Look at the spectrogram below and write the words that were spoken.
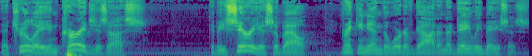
that truly encourages us to be serious about drinking in the Word of God on a daily basis,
